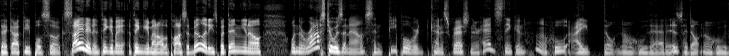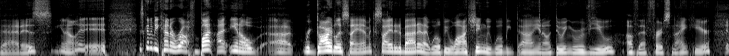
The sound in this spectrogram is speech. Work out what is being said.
that got people so excited and thinking about thinking about all the possibilities. But then you know when the roster was announced and people were kind of scratching their heads thinking, oh, who I don't know who that is. I don't know who that is. You know, it, it, it's going to be kind of rough. But I, you know, uh, regardless, I am excited about it. I will be watching. We will be, uh, you know, doing a review of that first night here. Yeah.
